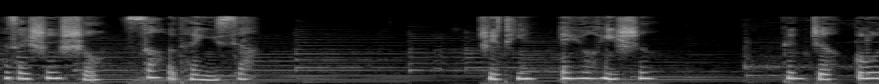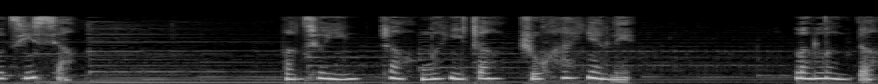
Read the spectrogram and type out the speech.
他再伸手搔了他一下，只听“哎呦”一声，跟着咕噜几响，王秋莹涨红了一张如花艳脸，愣愣的。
